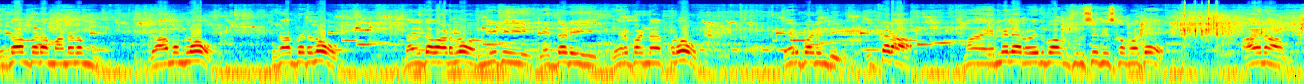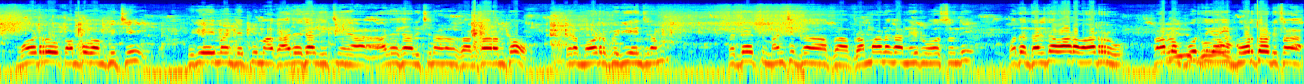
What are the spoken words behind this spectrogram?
నిజాంపేట మండలం గ్రామంలో నిజాంపేటలో దళితవాడలో నీటి ఎద్దడి ఏర్పడినప్పుడు ఏర్పడింది. ఇక్కడ మన ఎమ్మెల్యే రోహిత్ బాబు దృష్టి తీసుకపోతే ఆయన మోటారు పంపు పంపించి ఫిట్ చేయమని చెప్పి మాకు ఆదేశాలు ఇచ్చి ఆదేశాలు ఇచ్చిన సంసారంతో ఇక్కడ మోటార్ ఫిట్ చేయించినాం. పెద్ద ఎత్తు మంచి బ్రహ్మాండంగా నీరు వస్తుంది. మొత్తం దళితవాడ వాటరు ప్రాబ్లం పూర్తిగా ఈ బోర్ తోటి స-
